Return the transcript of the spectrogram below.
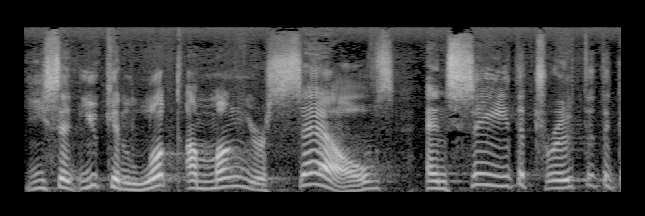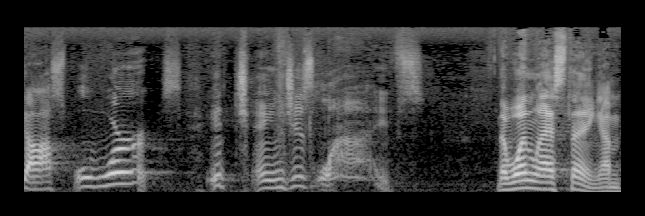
He said, You can look among yourselves and see the truth that the gospel works. It changes lives. Now, one last thing. I'm,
